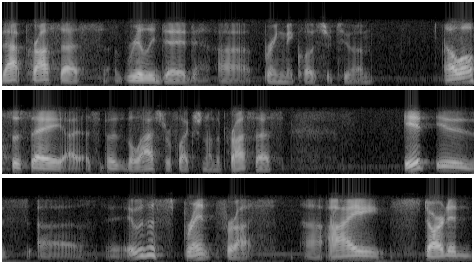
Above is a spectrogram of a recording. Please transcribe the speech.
that process really did uh, bring me closer to him. I'll also say, I suppose, the last reflection on the process. It is, uh, it was a sprint for us. Uh, I started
